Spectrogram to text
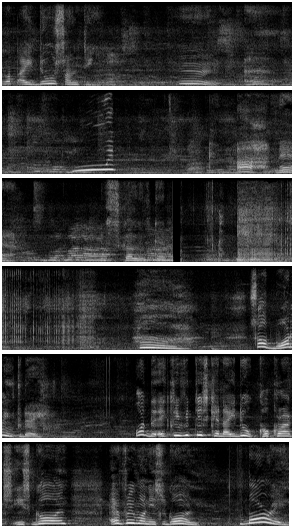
What I do something. Hmm. Uh. Whip. Ah man. It's good. so boring today. What the activities can I do? Cockroach is gone. Everyone is gone. Boring.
